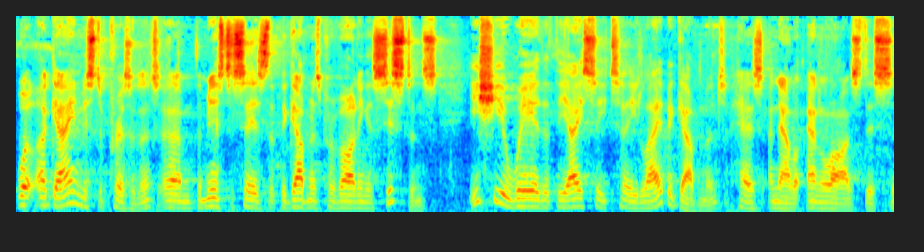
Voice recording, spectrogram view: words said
Well, again, Mr President, um, the minister says that the government is providing assistance. Is she aware that the ACT Labor government has anal analysed this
